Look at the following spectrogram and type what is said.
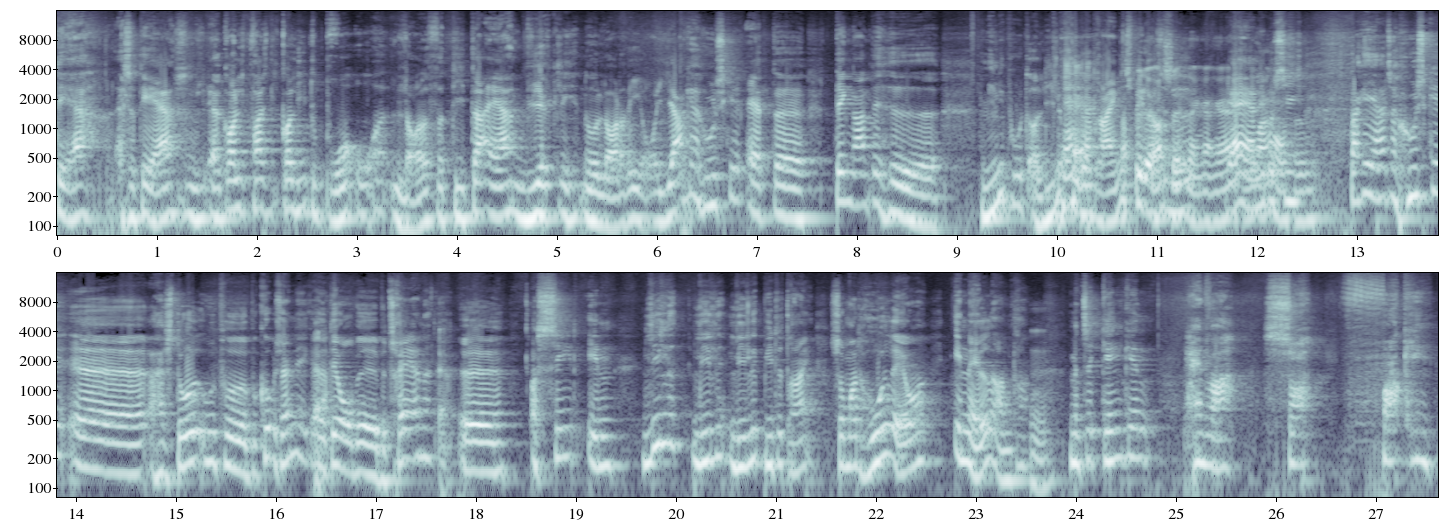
Det er, altså det er, sådan, jeg kan godt, faktisk godt lide, at du bruger ordet lod, fordi der er virkelig noget lotteri over. Jeg kan huske, at øh, dengang det hed Miniput og Lilleput Ja, ja, og Drengespil. der spillede også så selv dengang, ja, Ja, ja, lige præcis. Der kan jeg altså huske øh, at have stået ude på, på KB's anlæg, ja. derovre ved, ved træerne, ja. øh, og set en lille, lille, lille bitte dreng, som var et hoved lavere end alle andre. Mm. Men til gengæld, han var så fucking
